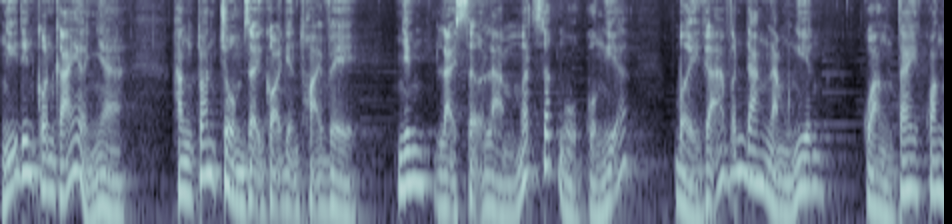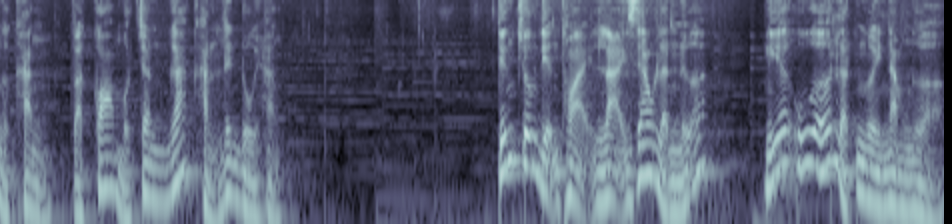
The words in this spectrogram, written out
Nghĩ đến con gái ở nhà, Hằng toan trồm dậy gọi điện thoại về, Nhưng lại sợ làm mất giấc ngủ của Nghĩa, Bởi gã vẫn đang nằm nghiêng, Quàng tay qua ngực Hằng Và co một chân gác hẳn lên đùi Hằng. Tiếng chuông điện thoại lại reo lần nữa Nghĩa ú ớ lật người nằm ngửa,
